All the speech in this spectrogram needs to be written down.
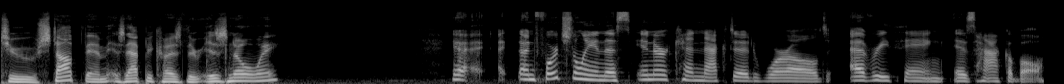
to stop them. Is that because there is no way? Yeah, unfortunately, in this interconnected world, everything is hackable.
